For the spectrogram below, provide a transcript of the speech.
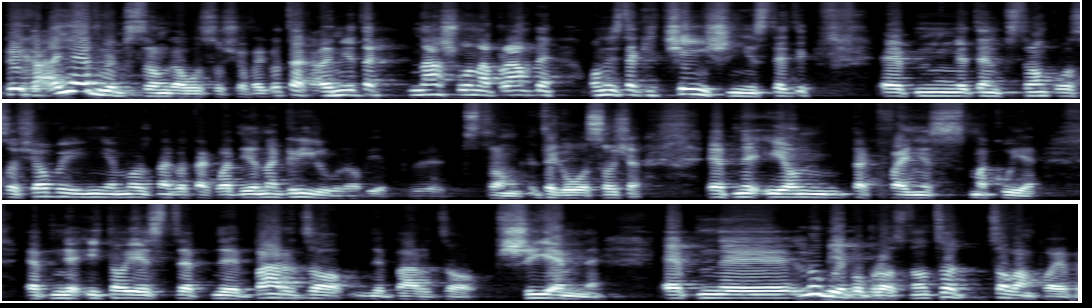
pycha, a jadłem pstrąga łososiowego, tak, ale mnie tak naszło naprawdę, on jest taki cieńszy niestety, e, ten pstrąg łososiowy i nie można go tak ładnie, ja na grillu robię pstrąg tego łososia i on tak fajnie smakuje i to jest bardzo, bardzo przyjemne. Lubię po prostu, no co, co wam powiem,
